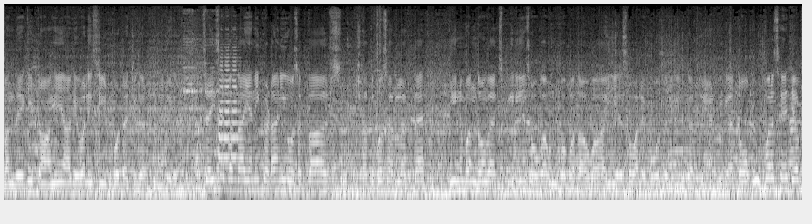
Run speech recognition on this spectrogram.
बंदे की टांगें आगे वाली सीट को टच करती हैं, ठीक है? सही से बंदा यानी खड़ा नहीं हो सकता, छत को सर लगता है, इन बंदों का एक्सपीरियंस होगा, उनको पता होगा आई एस वाले बहुत दलील करते हैं, ठीक है? तो ऊपर से जब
